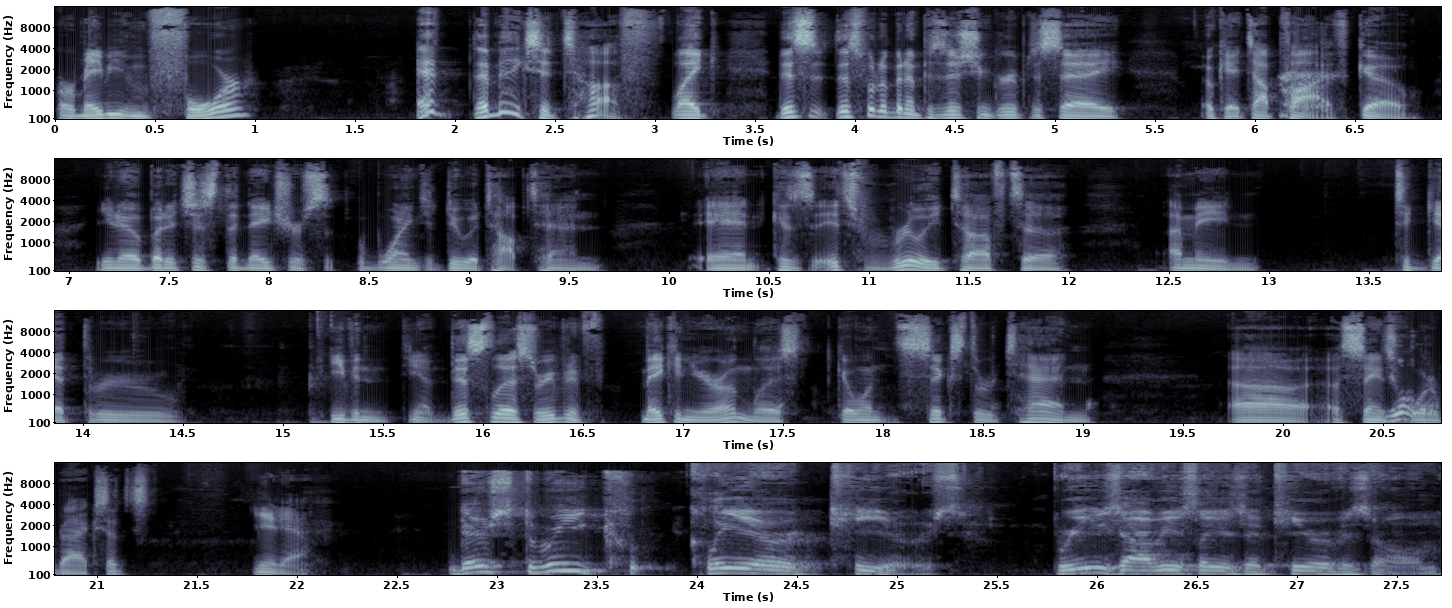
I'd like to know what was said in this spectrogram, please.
or maybe even four, that, that makes it tough. Like this, this would have been a position group to say, okay, top five, go. You know, but it's just the nature of wanting to do a top ten, and because it's really tough to, I mean, to get through even you know this list or even if making your own list, going six through ten uh, of Saints Well- quarterbacks. That's you know, There's three cl- clear tiers. Brees obviously is a tier of his own.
